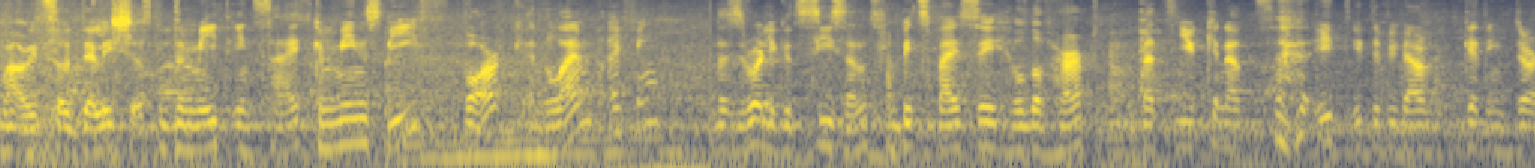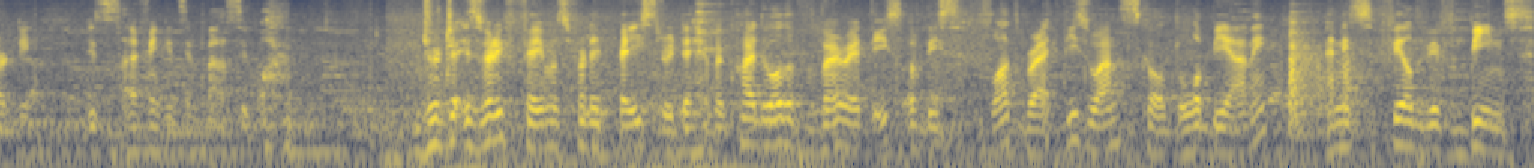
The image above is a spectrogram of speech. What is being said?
Wow it's so delicious. The meat inside contains beef, pork and lamb I think. That's really good seasoned, a bit spicy, a lot of herb, but you cannot eat it without getting dirty. It's, I think it's impossible. Georgia is very famous for their pastry. They have a quite a lot of varieties of this flatbread. This one's called lobiani and it's filled with beans.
